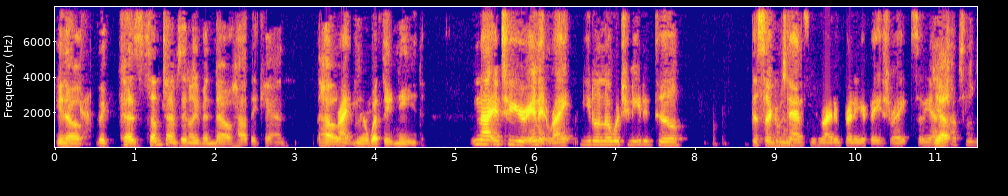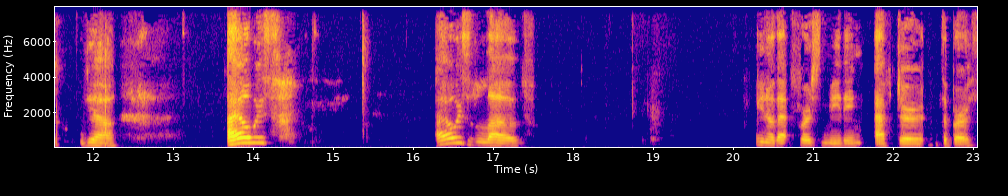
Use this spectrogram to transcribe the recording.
You know, yeah. because sometimes they don't even know how they can, how, right. you know, what they need. Not until you're in it, right? You don't know what you need until the mm-hmm. circumstances mm-hmm. right in front of your face, right? So, yeah, yep. absolutely. Yeah. I always I always love you know that first meeting after the birth.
